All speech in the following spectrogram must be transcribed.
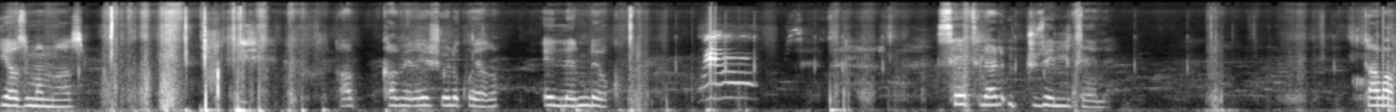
yazmam lazım. Ka- kamerayı şöyle koyalım. Ellerinde yok. Setler 350 TL. Tamam.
